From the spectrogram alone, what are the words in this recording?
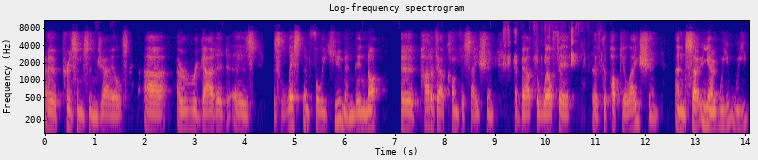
uh, prisons and jails uh, are regarded as, as less than fully human. They're not uh, part of our conversation about the welfare of the population. And so, you know, we, we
